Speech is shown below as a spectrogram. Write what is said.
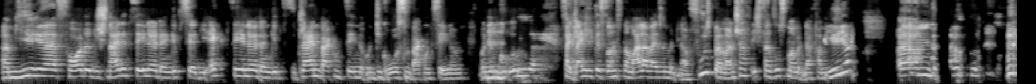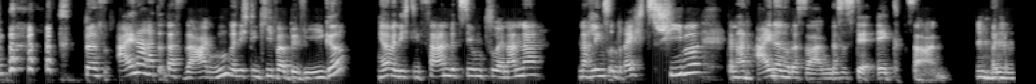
Familie vorne die Schneidezähne, dann gibt's ja die Eckzähne, dann gibt's die kleinen Backenzähne und die großen Backenzähne. Und im mhm. Grunde vergleiche ich das sonst normalerweise mit einer Fußballmannschaft. Ich versuche es mal mit einer Familie. ähm, das eine hat das Sagen, wenn ich den Kiefer bewege, ja, wenn ich die Zahnbeziehung zueinander nach links und rechts schiebe, dann hat einer nur das Sagen. Das ist der Eckzahn. Mhm. Bei den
